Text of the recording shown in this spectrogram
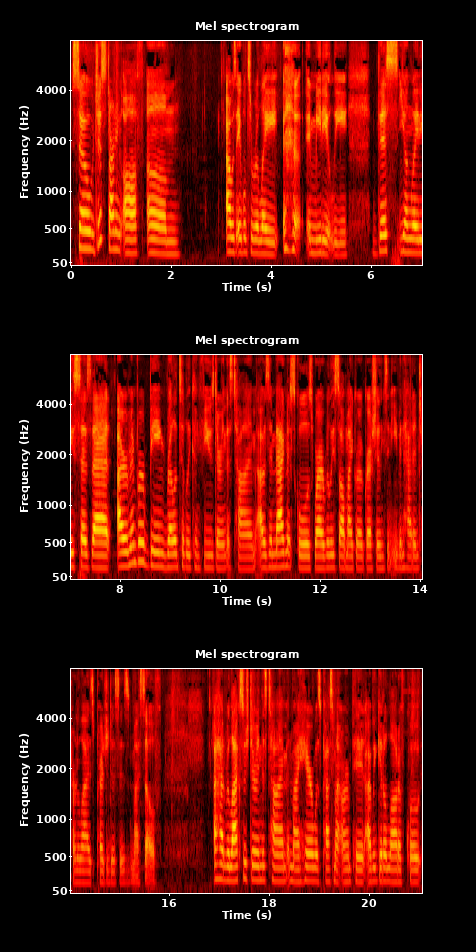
So, just starting off, um, I was able to relate immediately this young lady says that I remember being relatively confused during this time. I was in magnet schools where I really saw microaggressions and even had internalized prejudices myself. I had relaxers during this time and my hair was past my armpit. I would get a lot of, quote,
